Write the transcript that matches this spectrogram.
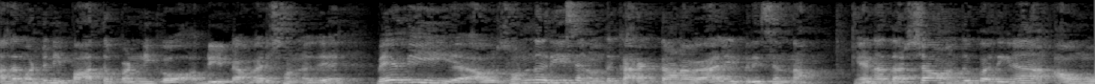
அதை மட்டும் நீ பார்த்து பண்ணிக்கோ அப்படின்ற மாதிரி சொன்னது. பேபி அவர் சொன்ன ரீசன் வந்து கரெக்டான வேலிட் ரீசன் தான். ஏன்னா தர்ஷா வந்து பார்த்தீங்கன்னா அவங்க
